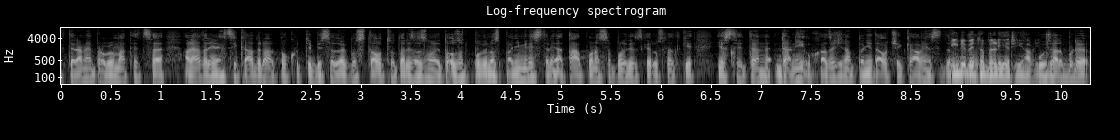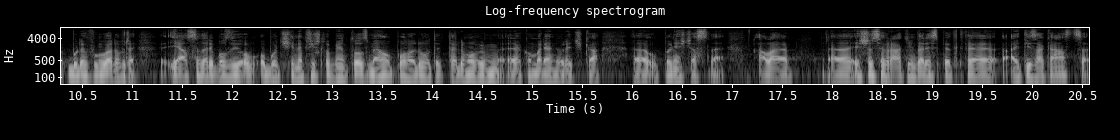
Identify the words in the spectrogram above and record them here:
k té dané problematice. Ale já tady nechci kádrovat, pokud by se to takto stalo, co tady zaznělo, je to o zodpovědnost paní ministrině a ta ponese politické důsledky, jestli ten daný uchazeč naplní ta očekávání. Jestli ten I kdyby to byl Jiří Havlík. Úřad bude, bude fungovat dobře. Já jsem tady později obočí, nepřišlo by to z mého pohledu, teď tady mluvím jako Marian Jurečka, úplně šťastné. Ale ještě se vrátím tady zpět k té IT zakázce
